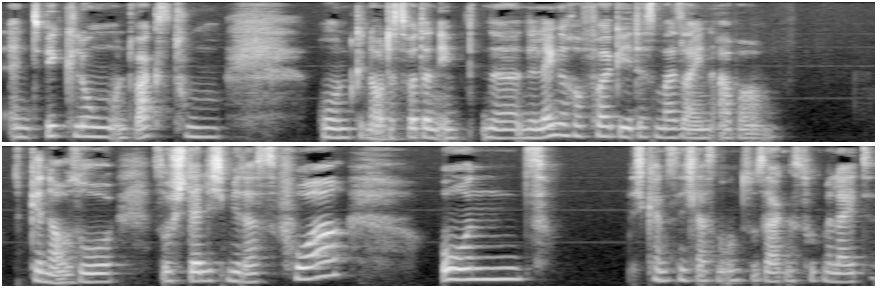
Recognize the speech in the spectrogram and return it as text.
Entwicklung und Wachstum. Und genau, das wird dann eben eine, eine längere Folge jedes Mal sein, aber genau so, so stelle ich mir das vor. Und ich kann es nicht lassen, unzusagen, es tut mir leid.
